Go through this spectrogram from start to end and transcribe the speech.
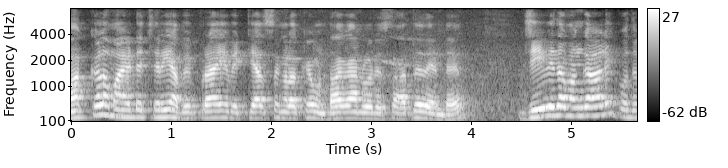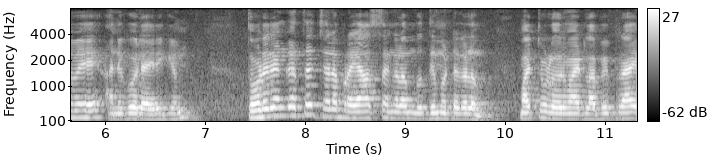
മക്കളുമായിട്ട് ചെറിയ അഭിപ്രായ വ്യത്യാസങ്ങളൊക്കെ ഉണ്ടാകാനുള്ളൊരു സാധ്യതയുണ്ട്. ജീവിത പങ്കാളി പൊതുവെ അനുകൂലമായിരിക്കും തൊഴിലംഗത്ത് ചില പ്രയാസങ്ങളും ബുദ്ധിമുട്ടുകളും മറ്റുള്ളവരുമായിട്ടുള്ള അഭിപ്രായ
